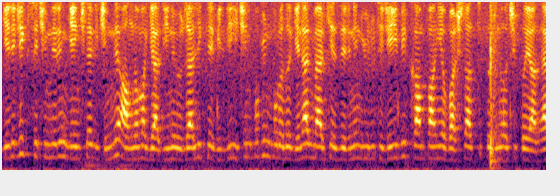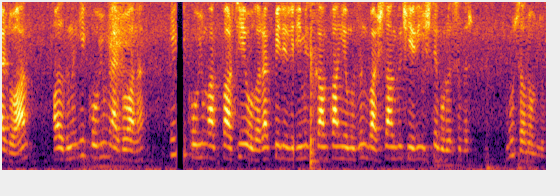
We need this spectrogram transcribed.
Gelecek seçimlerin gençler için ne anlama geldiğini özellikle bildiği için bugün burada genel merkezlerinin yürüteceği bir kampanya başlattıklarını açıklayan Erdoğan, adını ilk oyun Erdoğan'a, ilk oyun AK Parti'ye olarak belirlediğimiz kampanyamızın başlangıç yeri işte burasıdır. Bu salondur.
